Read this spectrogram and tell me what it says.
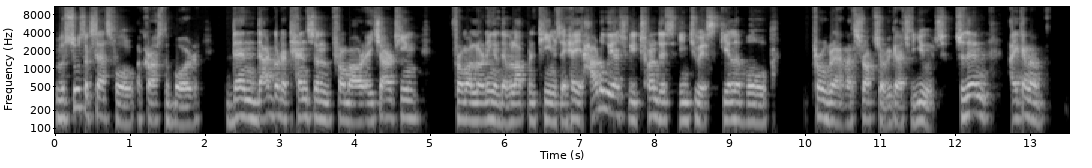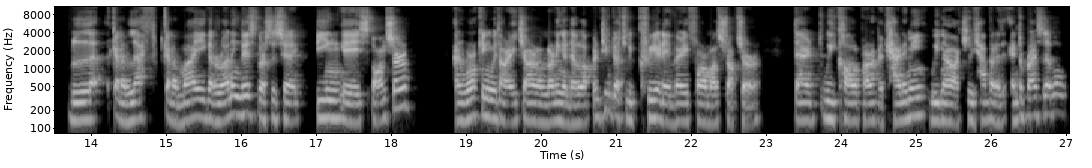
it was so successful across the board. Then that got attention from our HR team, from our learning and development team, say, hey, how do we actually turn this into a scalable program and structure we could actually use? So then I kind of kind of left kind of my kind of running this versus uh, being a sponsor and working with our HR and learning and development team to actually create a very formal structure that we call product academy. We now actually have that at enterprise level.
